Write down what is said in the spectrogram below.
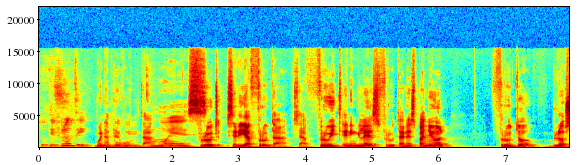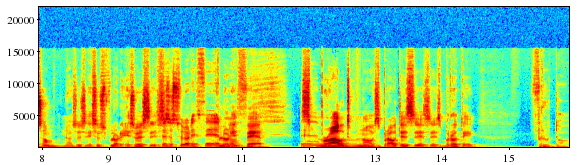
Tutti frutti. Buena pregunta. ¿Cómo es? Fruit sería fruta, o sea, fruit en inglés, fruta en español, fruto, blossom, no, eso es, eso es flor, eso es, es Eso es florecer, ¿no? Sprout, no, Em. sprout es, es- es brote. Fruto.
